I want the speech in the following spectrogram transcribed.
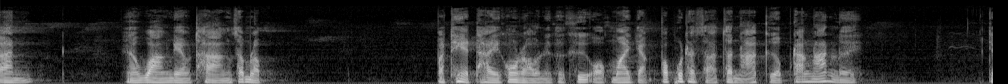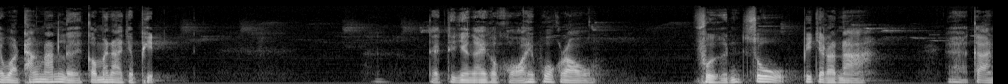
การวางแนวทางสำหรับประเทศไทยของเราเนี่ยก็คือออกมาจากพระพุทธศาสนาเกือบทั้งนั้นเลย จะว่าทั้งนั้นเลยก็ไม่น่าจะผิด แต่ที่ยังไงก็ขอให้พวกเราฝืนสู้พิจารณา การ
